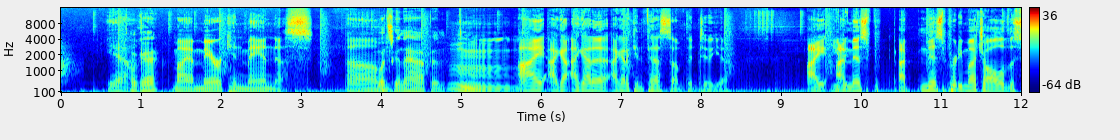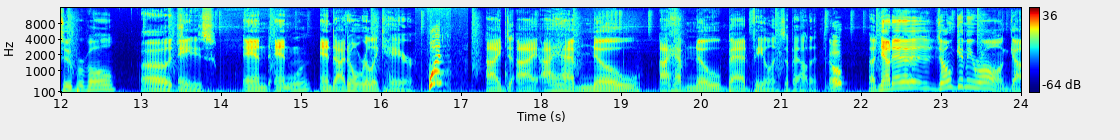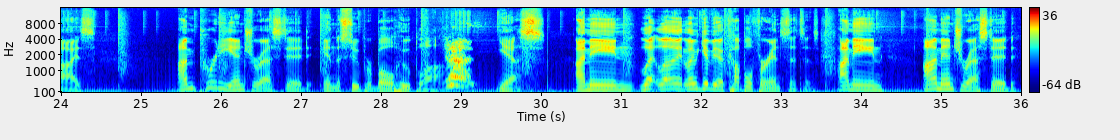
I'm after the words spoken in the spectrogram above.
Yeah. okay. My American manness. Um, What's gonna happen? I I got I gotta I gotta confess something to you. I You I did- miss I missed pretty much all of the Super Bowl, oh jeez. and and What? and I don't really care. What? I, d- I, I have no I have no bad feelings about it. Nope. Uh, now, now, now, now, don't get me wrong, guys. I'm pretty interested in the Super Bowl hoopla. Yes. Yes. I mean, let, let, let me give you a couple for instances. I mean, I'm interested,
